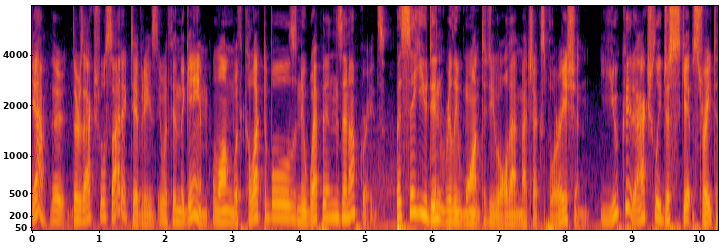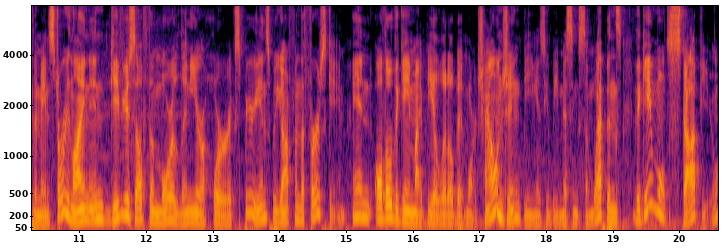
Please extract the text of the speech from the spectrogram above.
Yeah, there, there's actual side activities within the game, along with collectibles, new weapons, and upgrades. But say you didn't really want to do all that much exploration you could actually just skip straight to the main storyline and give yourself the more linear horror experience we got from the first game. And although the game might be a little bit more challenging, being as you'll be missing some weapons, the game won't stop you.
